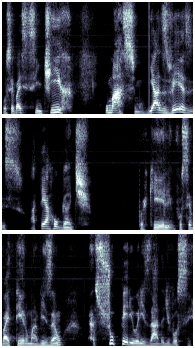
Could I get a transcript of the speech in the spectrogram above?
você vai se sentir o máximo. E às vezes até arrogante. Porque ele, você vai ter uma visão uh, superiorizada de você.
